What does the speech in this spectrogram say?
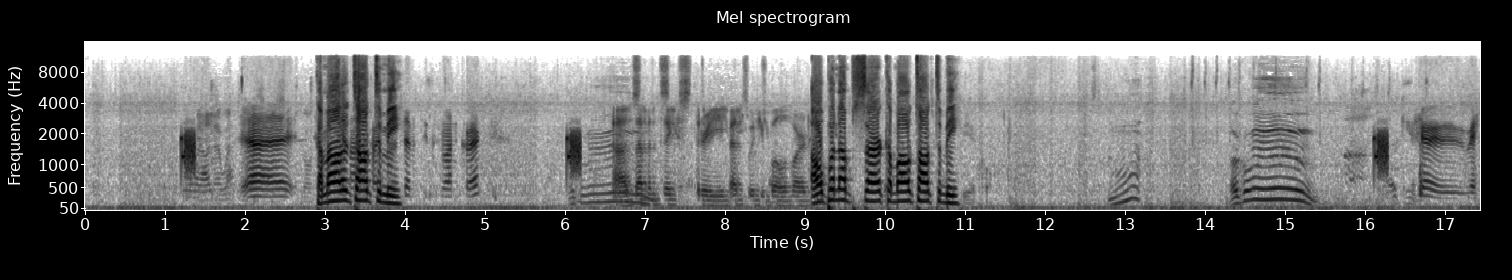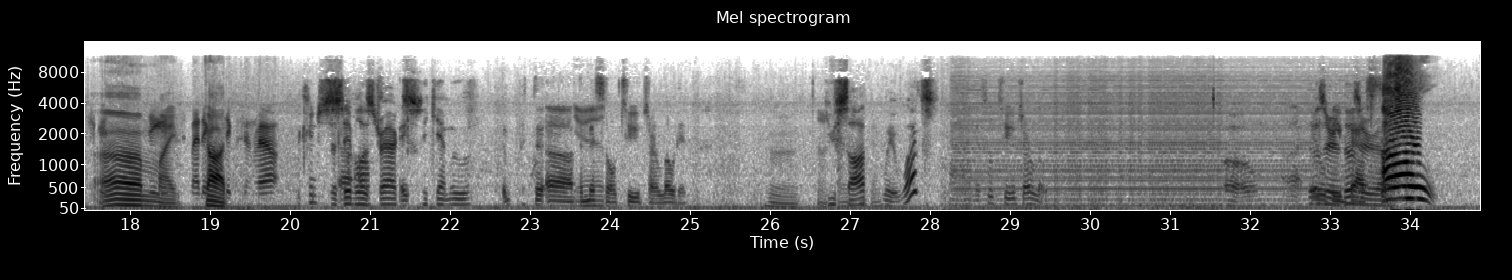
Uh, Come out and talk to me. 761, correct? Uh, 763 Vespucci Boulevard. Open up, sir. Come on, talk to me. Oh my god. six en route. We can just disable his tracks. He can't move. The, the, uh, the Yeah. missile tubes are loaded. Hmm. You saw? okay. Wait, what? Missile tubes are loaded. Uh oh. Uh, Those are- those are, uh, Oh!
